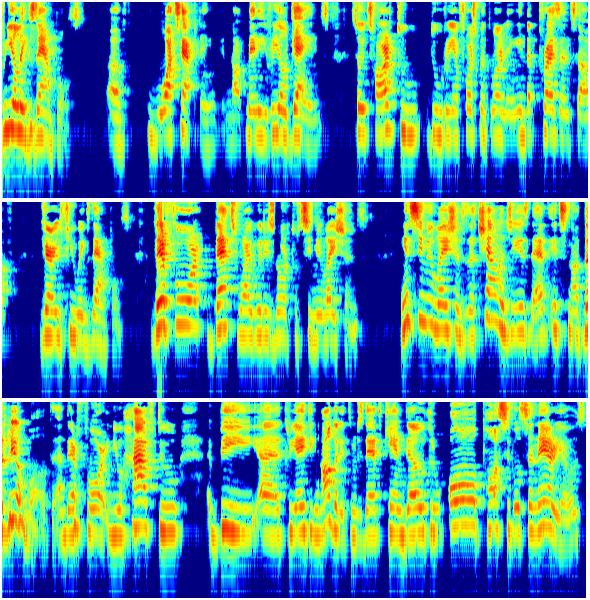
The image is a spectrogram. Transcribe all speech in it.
real examples of what's happening, not many real games. So it's hard to do reinforcement learning in the presence of very few examples. Therefore, that's why we resort to simulations. In simulations, the challenge is that it's not the real world, and therefore you have to be uh, creating algorithms that can go through all possible scenarios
